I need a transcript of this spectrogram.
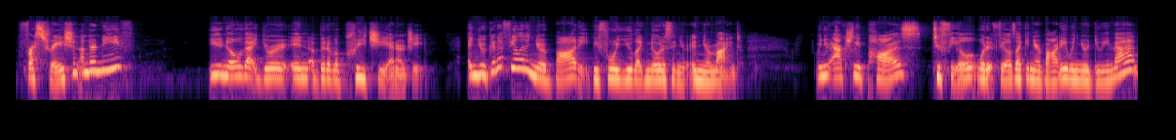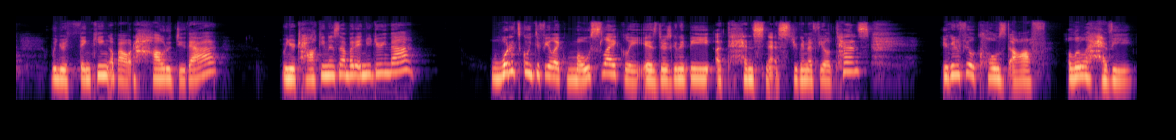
frustration underneath, you know that you're in a bit of a preachy energy. And you're gonna feel it in your body before you like notice in your in your mind. When you actually pause to feel what it feels like in your body when you're doing that, when you're thinking about how to do that, when you're talking to somebody and you're doing that, what it's going to feel like most likely is there's going to be a tenseness. You're going to feel tense. You're going to feel closed off, a little heavy,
